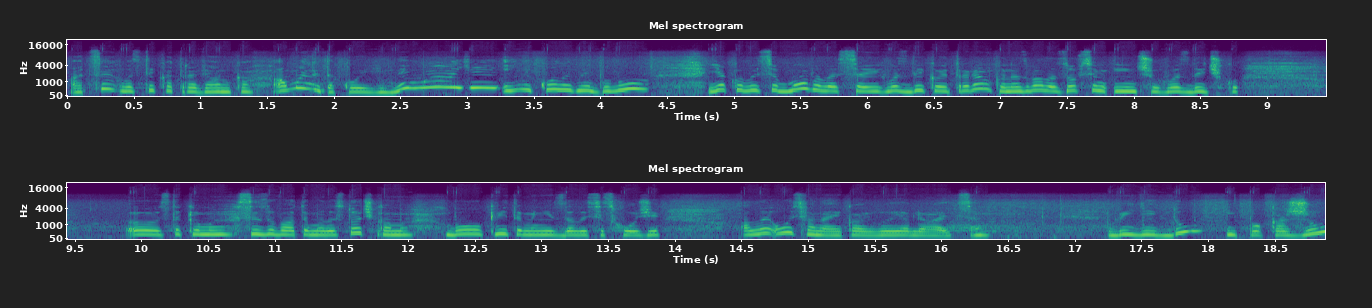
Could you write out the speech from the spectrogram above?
А це гвоздика трав'янка. А в мене такої немає і ніколи не було. Я колись обмовилася і гвоздикою трав'янкою назвала зовсім іншу гвоздичку е, з такими сизуватими листочками, бо квіти мені здалися схожі. Але ось вона, яка виявляється. Відійду і покажу,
